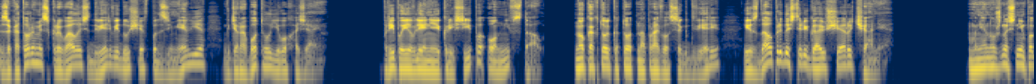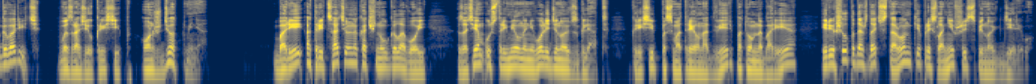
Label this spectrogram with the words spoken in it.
за которыми скрывалась дверь, ведущая в подземелье, где работал его хозяин. При появлении Крисипа он не встал, но как только тот направился к двери, издал предостерегающее рычание. «Мне нужно с ним поговорить», — возразил Крисип. «Он ждет меня». Борей отрицательно качнул головой, затем устремил на него ледяной взгляд — Крисип посмотрел на дверь, потом на Борея и решил подождать в сторонке, прислонившись спиной к дереву.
